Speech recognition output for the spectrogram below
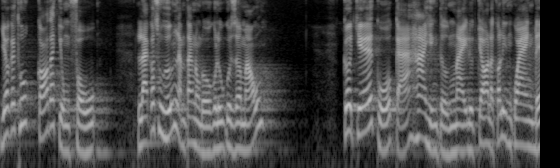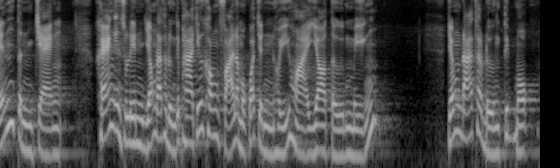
do các thuốc có tác dụng phụ là có xu hướng làm tăng nồng độ glucose máu. Cơ chế của cả hai hiện tượng này được cho là có liên quan đến tình trạng kháng insulin giống đái tháo đường tiếp 2 chứ không phải là một quá trình hủy hoại do tự miễn. Giống đái tháo đường tiếp 1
